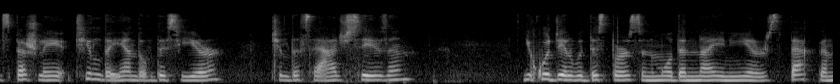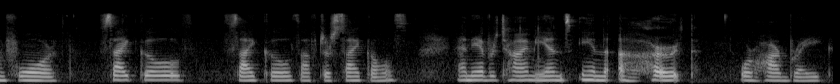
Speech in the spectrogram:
especially till the end of this year, till the Sag season. You could deal with this person more than nine years, back and forth, cycles, cycles after cycles, and every time ends in a hurt or heartbreak.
